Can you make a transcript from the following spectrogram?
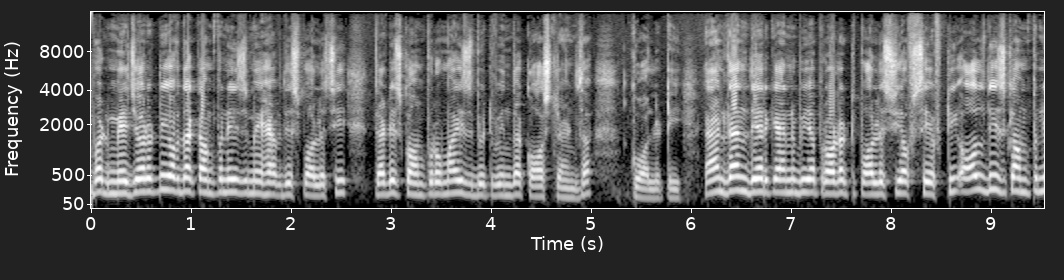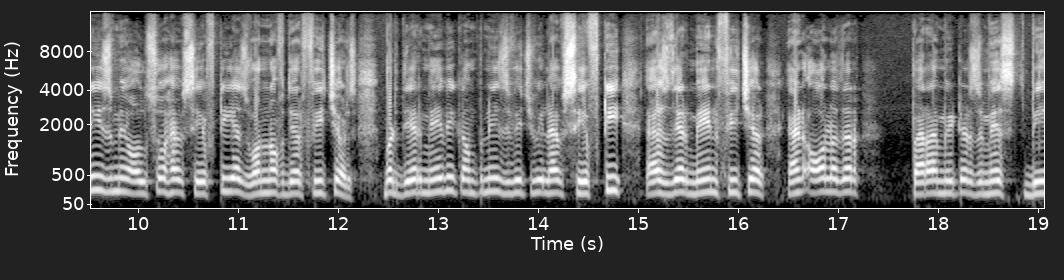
but majority of the companies may have this policy that is compromise between the cost and the quality. And then there can be a product policy of safety. All these companies may also have safety as one of their features, but there may be companies which will have safety as their main feature and all other parameters may be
